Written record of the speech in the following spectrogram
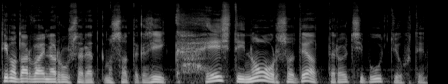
Timo Tarve, Ainar Ruussaar jätkamas saatega Siik. Eesti Noorsooteater otsib uut juhti.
